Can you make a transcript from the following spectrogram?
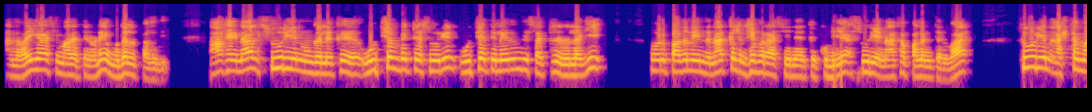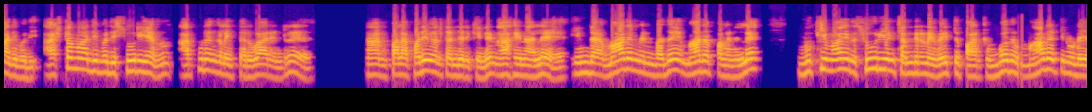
அந்த வைகாசி மாதத்தினுடைய முதல் பகுதி. ஆகையினால் சூரியன் உங்களுக்கு உச்சம் பெற்ற சூரியன் உச்சத்திலிருந்து சற்று விலகி ஒரு பதினைந்து நாட்கள் ரிஷபராசியில் இருக்கக்கூடிய சூரியனாக பலன் தருவார். சூரியன் அஷ்டமாதிபதி. அஷ்டமாதிபதி சூரியன் அற்புதங்களை தருவார் என்று நான் பல பதிவுகள் தந்திருக்கின்றேன். ஆகையினாலே இந்த மாதம் என்பது மாத பலனில் முக்கியமாக இந்த சூரியன் சந்திரனை வைத்து பார்க்கும்போது மாதத்தினுடைய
